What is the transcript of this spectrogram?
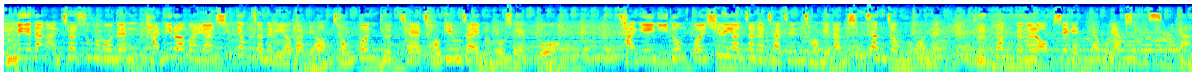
국민의당 안철수 후보는 단일화 관련 신경전을 이어가며 정권 교체 적임자임을 호소했고 장애인 이동권 시위 현장을 찾은 정의당 심상정 후보는 불평등을 없애겠다고 약속했습니다.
